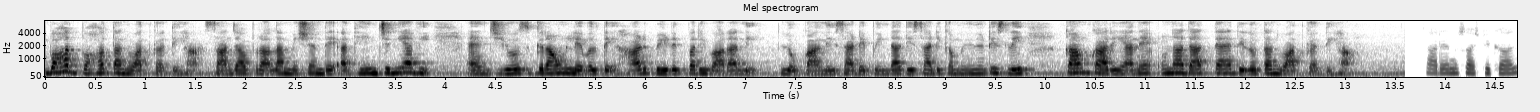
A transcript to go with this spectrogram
ਬਹੁਤ-ਬਹੁਤ ਧੰਨਵਾਦ ਕਰਦੀ ਹਾਂ। ਸਾਂਝਾ ਉਪਰਾਲਾ ਮਿਸ਼ਨ ਦੇ ਅਧੀਨ ਜਿੰਨੀਆਂ ਵੀ ਐਨਜੀਓਜ਼ ਗਰਾਊਂਡ ਲੈਵਲ ਤੇ ਹੜ੍ਹ ਪੀੜਿਤ ਪਰਿਵਾਰਾਂ ਲਈ, ਲੋਕਾਂ ਲਈ, ਸਾਡੇ ਪਿੰਡਾਂ ਦੀ, ਸਾਡੀ ਕਮਿਊਨਿਟੀਜ਼ ਲਈ ਕੰਮ ਕਰ ਰਹੀਆਂ ਨੇ, ਉਹਨਾਂ ਦਾ ਤਹਿ ਦਿਲੋਂ ਧੰਨਵਾਦ ਕਰਦੀ ਹਾਂ। ਸਾਰਿਆਂ ਨੂੰ ਸਤਿ ਸ਼੍ਰੀ ਅਕਾਲ।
